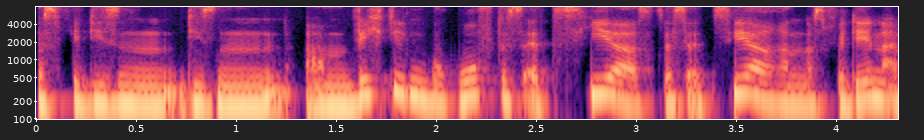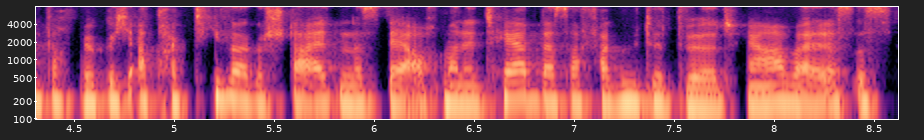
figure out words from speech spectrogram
dass wir diesen, diesen ähm, wichtigen Beruf des Erziehers, des Erzieherin, dass wir den einfach wirklich attraktiver gestalten, dass der auch monetär besser vergütet wird. Ja, weil das ist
